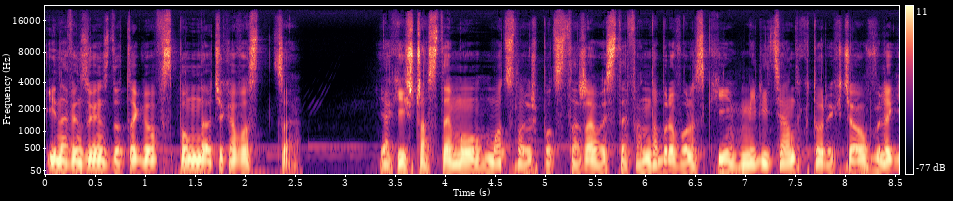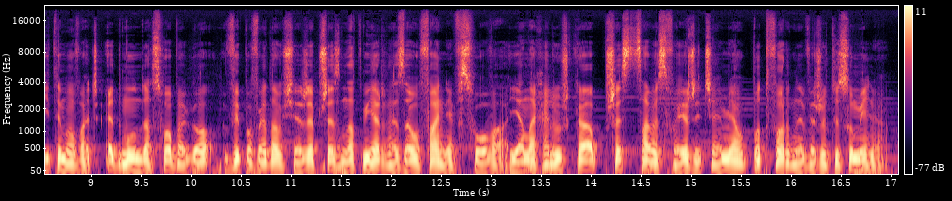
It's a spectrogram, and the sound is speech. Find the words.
I nawiązując do tego, wspomnę o ciekawostce. Jakiś czas temu mocno już podstarzały Stefan Dobrowolski, milicjant, który chciał wylegitymować Edmunda Słabego, wypowiadał się, że przez nadmierne zaufanie w słowa Jana Heluszka przez całe swoje życie miał potworne wyrzuty sumienia.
